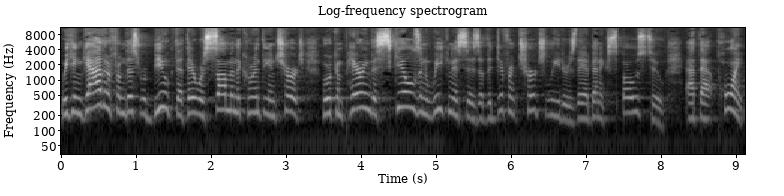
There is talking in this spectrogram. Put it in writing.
We can gather from this rebuke that there were some in the Corinthian church who were comparing the skills and weaknesses of the different church leaders they had been exposed to at that point,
